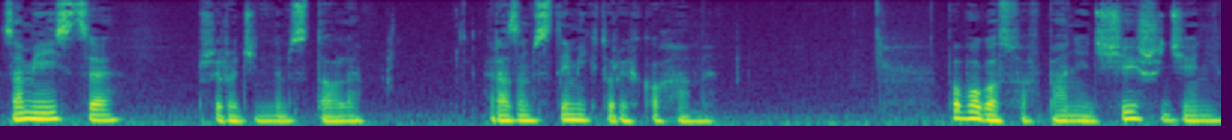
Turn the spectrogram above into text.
za miejsce przy rodzinnym stole, razem z tymi, których kochamy. Pobłogosław Panie dzisiejszy dzień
